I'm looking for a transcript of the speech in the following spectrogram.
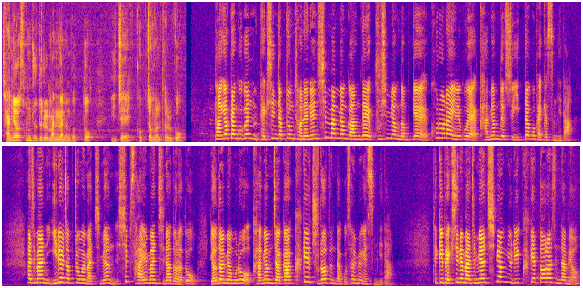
자녀 손주들을 만나는 것도 이제 걱정을 덜고 방역 당국은 백신 접종 전에는 10만 명 가운데 90명 넘게 코로나19에 감염될 수 있다고 밝혔습니다. 하지만 1회 접종을 마치면 14일만 지나더라도 8명으로 감염자가 크게 줄어든다고 설명했습니다. 특히 백신을 맞으면 치명률이 크게 떨어진다며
